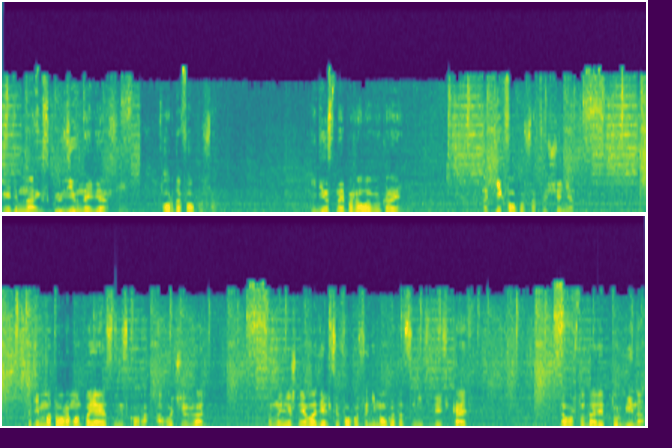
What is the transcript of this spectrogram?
Едем на эксклюзивной версии Форда Фокуса. Единственной, пожалуй, в Украине. Таких фокусов еще нет. С этим мотором он появится не скоро, а очень жаль, что нынешние владельцы фокуса не могут оценить весь кайф того, что дарит турбина.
